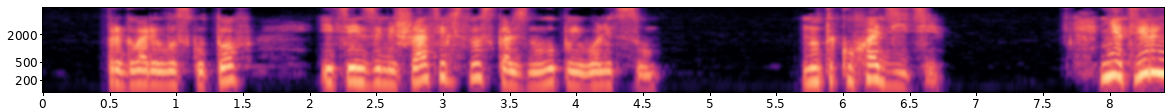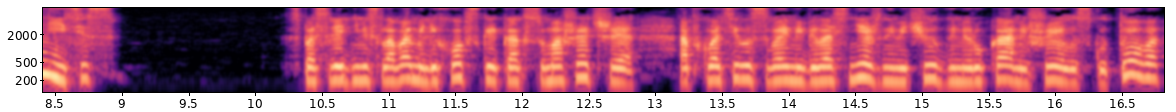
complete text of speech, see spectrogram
— проговорил Лоскутов, и тень замешательства скользнула по его лицу. — Ну так уходите. — Нет, вернитесь. С последними словами Лиховская, как сумасшедшая, обхватила своими белоснежными чудными руками шею Лоскутова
